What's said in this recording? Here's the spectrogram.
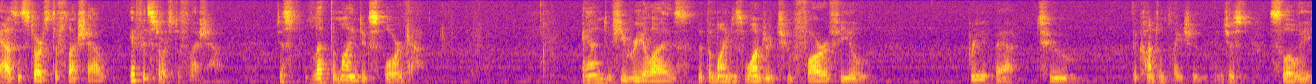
As it starts to flesh out, if it starts to flesh out, just let the mind explore that. And if you realize that the mind has wandered too far afield, bring it back to the contemplation and just slowly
